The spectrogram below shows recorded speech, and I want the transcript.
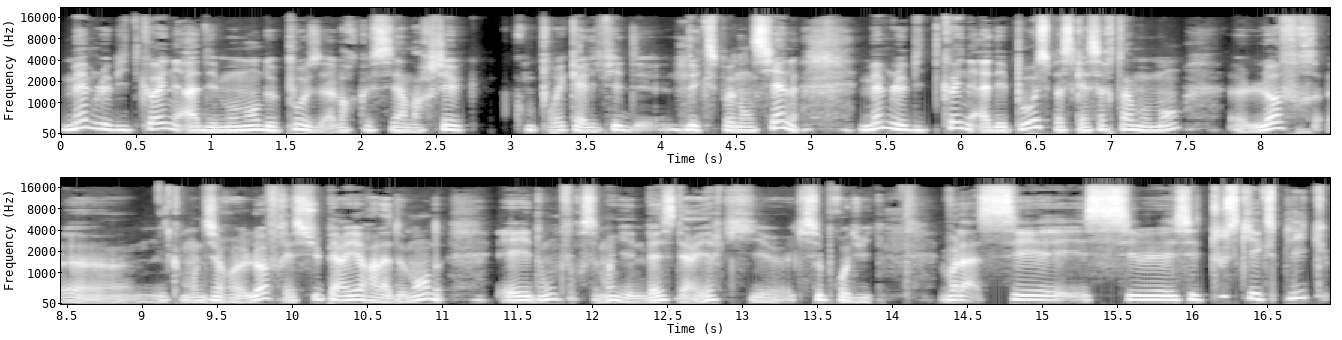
Même le Bitcoin a des moments de pause, alors que c'est un marché qu'on pourrait qualifier d'exponentiel. Même le Bitcoin a des pauses parce qu'à certains moments, euh, l'offre, euh, comment dire, l'offre est supérieure à la demande et donc forcément il y a une baisse derrière qui, euh, qui se produit. Voilà, c'est c'est tout ce qui explique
